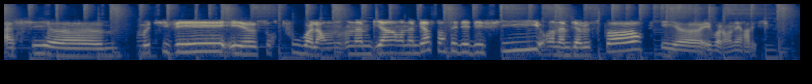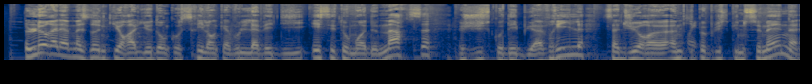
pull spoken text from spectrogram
assez euh, motivées et surtout voilà, on, aime bien on aime bien se lancer des défis, on aime bien le sport et, et voilà, on est ravis. Le raid Amazon qui aura lieu donc au Sri Lanka, vous l'avez dit, et c'est au mois de mars jusqu'au début avril. Ça dure euh, un petit Oui. peu plus qu'une semaine.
